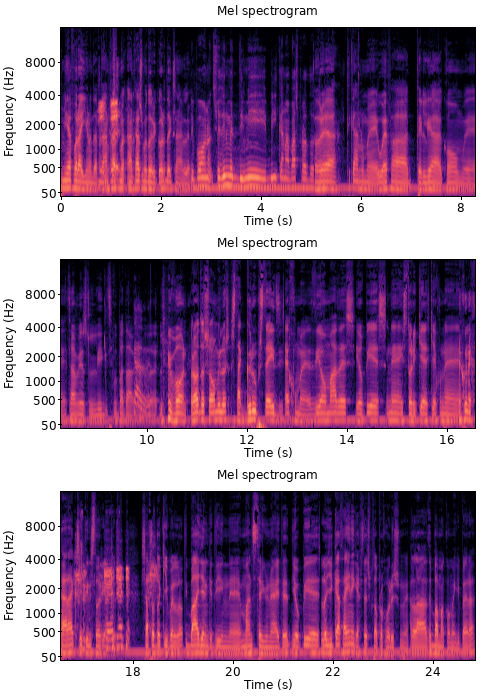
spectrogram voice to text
Μία φορά γίνονται αυτά. Αν Βέβαια. χάσουμε, αν χάσουμε το record, δεν ξαναλέω. Λοιπόν, σου δίνουμε την τιμή Μπίλκα να πα πρώτο. Ωραία. Τι κάνουμε, UEFA.com, ε, Champions League. Πού πατάμε. Κάνε. εδώ. Λοιπόν, πρώτος όμιλος στα group stages. Έχουμε δύο ομάδες οι οποίες είναι ιστορικές και έχουν, έχουν χαράξει την ιστορία τους σε αυτό το κύπελο. Την Bayern και την ε, Manchester United. Οι οποίες λογικά θα είναι και αυτές που θα προχωρήσουν. Αλλά δεν πάμε ακόμα εκεί πέρα.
